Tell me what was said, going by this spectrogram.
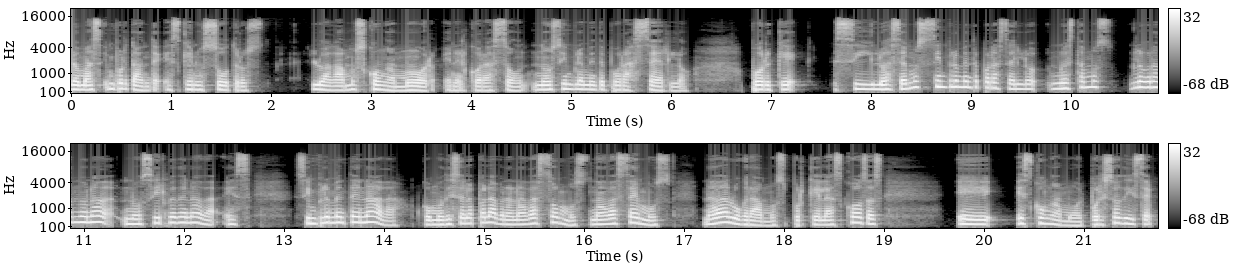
lo más importante es que nosotros lo hagamos con amor en el corazón, no simplemente por hacerlo, porque si lo hacemos simplemente por hacerlo, no estamos logrando nada, no sirve de nada, es simplemente nada. Como dice la palabra, nada somos, nada hacemos, nada logramos, porque las cosas eh, es con amor. Por eso dice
